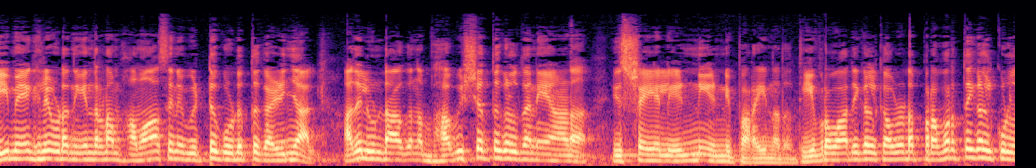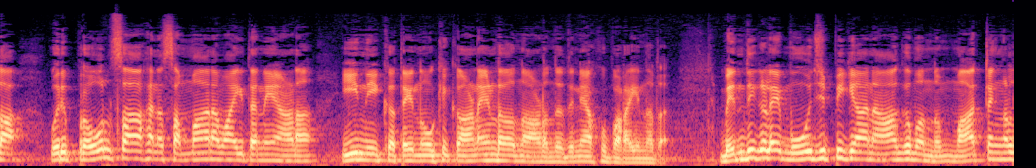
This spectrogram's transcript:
ഈ മേഖലയുടെ നിയന്ത്രണം ഹമാസിന് വിട്ടുകൊടുത്തു കഴിഞ്ഞാൽ അതിലുണ്ടാകുന്ന ഭവിഷ്യത്തുകൾ തന്നെയാണ് ഇസ്രയേൽ എണ്ണി എണ്ണി പറയുന്നത്. തീവ്രവാദികൾക്ക് അവരുടെ പ്രവർത്തികൾക്കുള്ള ഒരു പ്രോത്സാഹന സമ്മാനമായി തന്നെയാണ് ഈ നീക്കത്തെ നോക്കി നോക്കിക്കാണേണ്ടതെന്നാണ് നെതന്യാഹു പറയുന്നത്. ബന്ദികളെ മോചിപ്പിക്കാനാകുമെന്നും മാറ്റങ്ങൾ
